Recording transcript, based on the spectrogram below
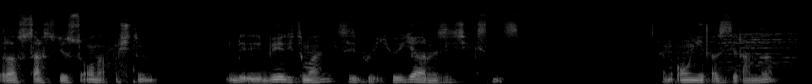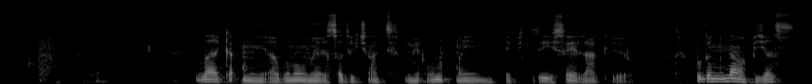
Brawl Stars videosu onu atmıştım. Büyük ihtimal siz bu videoyu yarın izleyeceksiniz. Yani 17 Haziran'da. Like atmayı, abone olmayı ve sadıkça aktif etmeyi unutmayın. Hepinize iyi seyirler diliyorum. Bugün ne yapacağız?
